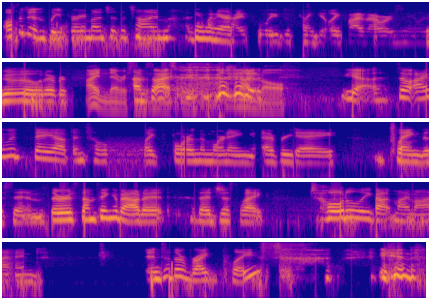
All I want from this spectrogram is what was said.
also didn't sleep very much at the time. I think when you're in high school, you just kind of get like five hours and you're like, oh, whatever. I never slept. Um, so I, Not at all. Yeah. So I would stay up until like four in the morning every day playing The Sims. There was something about it that just like totally got my mind into the right place. and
